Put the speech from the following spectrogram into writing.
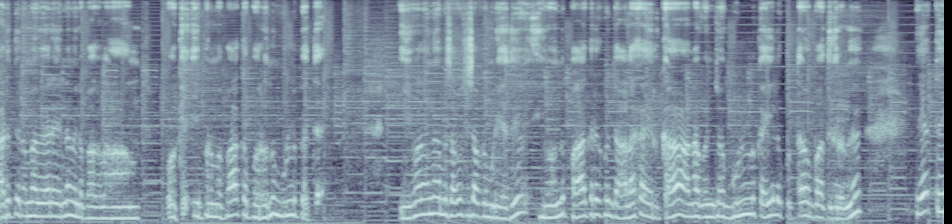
அடுத்து நம்ம வேறு என்ன மீனை பார்க்கலாம்? ஓகே இப்போ நம்ம பார்க்க போகிறது வந்து முள்ளு பெத்தை. இவன் வந்து நம்ம சமைச்சு சாப்பிட முடியாது. இவன் வந்து பார்க்குற கொஞ்சம் அழகாக இருக்கான். ஆனால் கொஞ்சம் முள்ளு கையில் குத்தாமல் பார்த்துக்கிறேன்னு. பேத்தை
